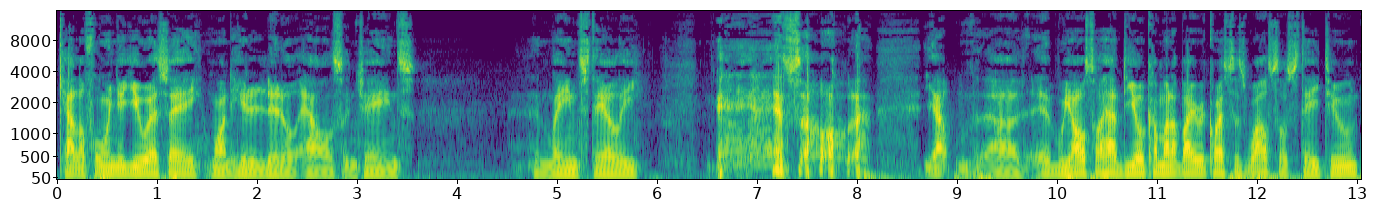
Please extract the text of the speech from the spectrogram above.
California, USA. Want to hear little Alice in Chains and Layne Staley. and so, yep. Uh, we also have Dio coming up by request as well, so stay tuned.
